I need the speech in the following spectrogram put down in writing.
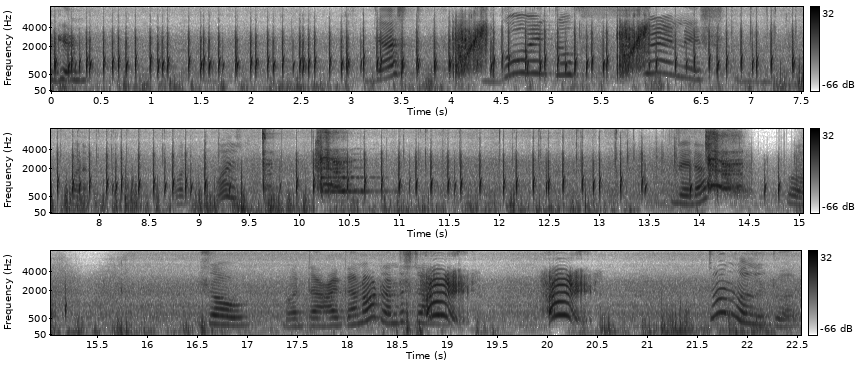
the game. Just going to finish. What? What? What is? Data? Oh. So, but I cannot understand. Hey! Hey! Then will it work?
